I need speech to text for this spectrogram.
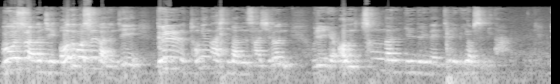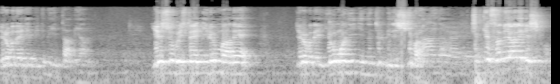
무엇을 하든지 어느 곳을 가든지 늘 동행하신다는 사실은 우리에게 엄청난 일들임에 틀림이 없습니다. 여러분에게 믿음이 있다면 예수 그리스도의 이름만에 여러분의 영원히 있는 줄 믿으시기 바랍니다. 주께서 내 안에 계시고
